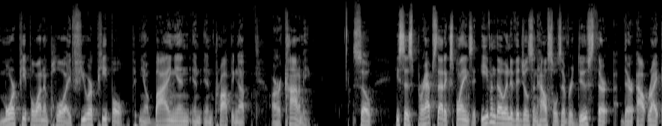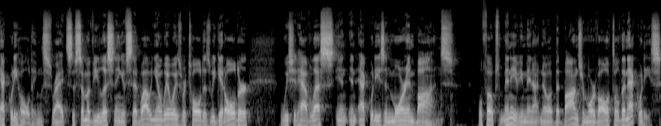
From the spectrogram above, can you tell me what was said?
more people unemployed, fewer people, you know, buying in and, and propping up our economy. So he says perhaps that explains it. Even though individuals and households have reduced their their outright equity holdings, right? So some of you listening have said, well, you know, we always were told as we get older, we should have less in, in equities and more in bonds. Well, folks, many of you may not know it, but bonds are more volatile than equities.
